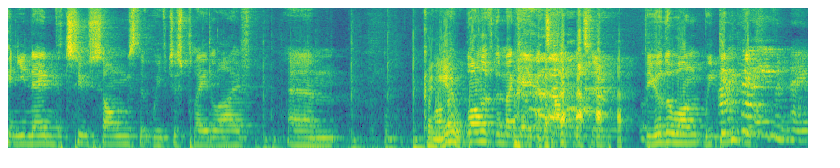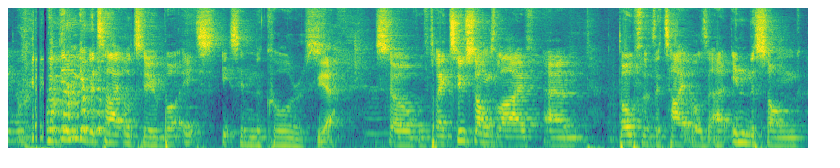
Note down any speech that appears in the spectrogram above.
can you name the two songs that we've just played live? Um, Can one, you? one of them I gave a title to. The other one we didn't can't give. even name them. We didn't give a title to, but it's it's in the chorus. Yeah. So we've played two songs live. Um, both of the titles are in the song.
